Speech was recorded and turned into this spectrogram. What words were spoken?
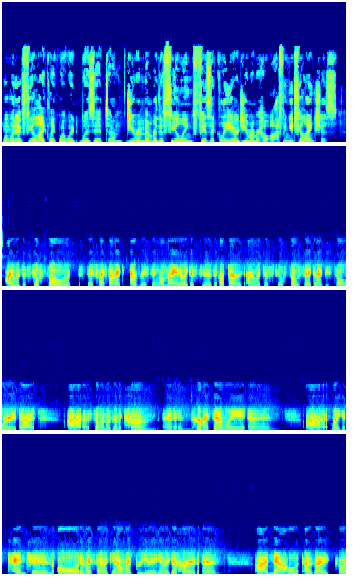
What would it feel like? Like, what would was it? Um, do you remember the feeling physically, or do you remember how often you'd feel anxious? I would just feel so sick to my stomach every single night. Like as soon as it got dark, I would just feel so sick, and I'd be so worried that uh, someone was going to come and hurt my family, and uh, like a tension all in my stomach. You know, my breathing it would get hard, and uh, now, as I go,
